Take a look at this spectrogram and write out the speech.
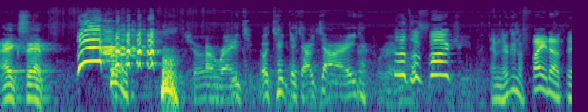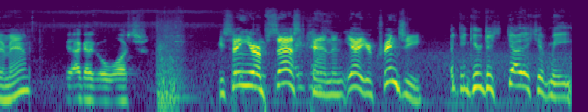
I accept. All right, I'll take this outside. what the fuck? Damn, they're gonna fight out there, man. Yeah, I gotta go watch. He's saying you're obsessed, Ken, and yeah, you're cringy. I think you're just jealous of me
